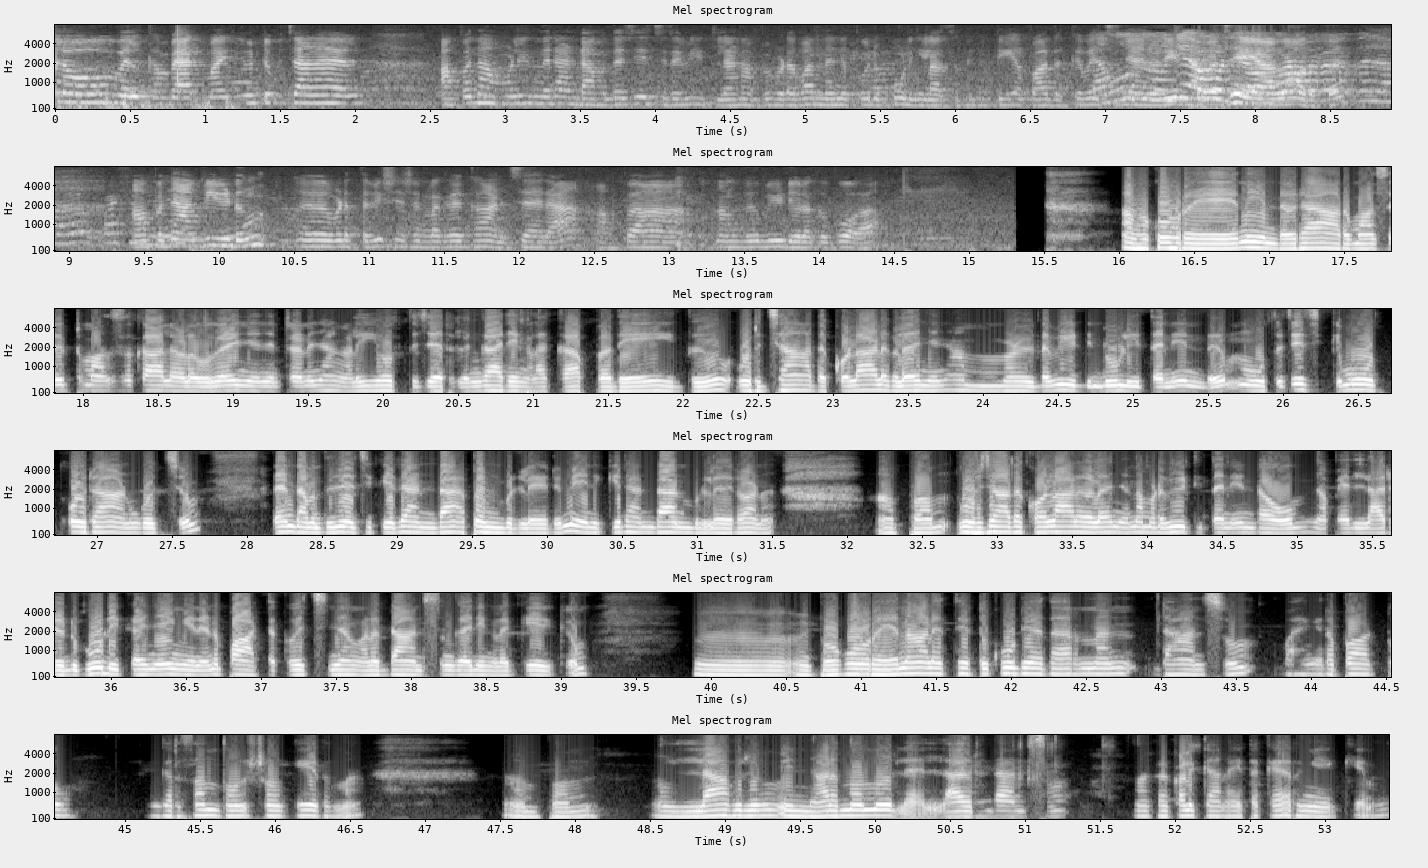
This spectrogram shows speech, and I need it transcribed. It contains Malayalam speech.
Hello welcome back my YouTube channel അപ്പൊ നമ്മൾ ഇന്ന് രണ്ടാമത്തെ ചേച്ചിയുടെ വീട്ടിലാണ്. അപ്പൊ ഇവിടെ വന്നു ഇപ്പൊ ഒരു കൂളിംഗ് ഗ്ലാസ് ഒക്കെ കിട്ടി. അപ്പൊ അതൊക്കെ വെച്ച് ഞാനൊരു ഇൻട്രോ ചെയ്യാന്ന് ഓർത്ത്. അപ്പൊ ഞാൻ വീടും ഇവിടുത്തെ വിശേഷങ്ങളൊക്കെ കാണിച്ചു തരാം. അപ്പൊ നമുക്ക് വീഡിയോയിലൊക്കെ പോകാം. അപ്പൊ കുറേ നീണ്ട ഒരു ആറു മാസം എട്ട് മാസം കാലയളവ് കഴിഞ്ഞ് കഴിഞ്ഞിട്ടാണ് ഞങ്ങൾ ഈ ഒത്തുചേരലും കാര്യങ്ങളൊക്കെ. അപ്പൊ അതേ ഇത് ഒരു ജാതക്കുള്ള ആളുകൾ കഴിഞ്ഞാൽ നമ്മളുടെ വീടിന്റെ ഉള്ളിൽ തന്നെ ഉണ്ട്. മൂത്ത ചേച്ചിക്ക് മൂ ഒരു രണ്ടാമത്തെ ചേച്ചിക്ക് രണ്ട് പെൺപിള്ളേരും എനിക്ക് രണ്ട് ആൺപിള്ളേരുമാണ്. അപ്പം ഒരു ജാതക്കുള്ള ആളുകൾ കഴിഞ്ഞാൽ നമ്മുടെ വീട്ടിൽ തന്നെ ഉണ്ടാവും. അപ്പൊ എല്ലാവരും കൂടി കഴിഞ്ഞാൽ ഇങ്ങനെയാണ് പാട്ടൊക്കെ വെച്ച് ഞങ്ങൾ ഡാൻസും കാര്യങ്ങളൊക്കെ ആയിരിക്കും. ഇപ്പൊ കുറെ നാളെത്തിയിട്ട് കൂടിയ കാരണം ഡാൻസും ഭയങ്കര പാട്ടും ഭയങ്കര സന്തോഷമൊക്കെ ആയിരുന്നു അപ്പം എല്ലാവരും ഇന്നാളെന്നൊന്നുമില്ല എല്ലാവരും ഡാൻസും ഒക്കെ കളിക്കാനായിട്ടൊക്കെ ഇറങ്ങിയൊക്കെയാണ്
